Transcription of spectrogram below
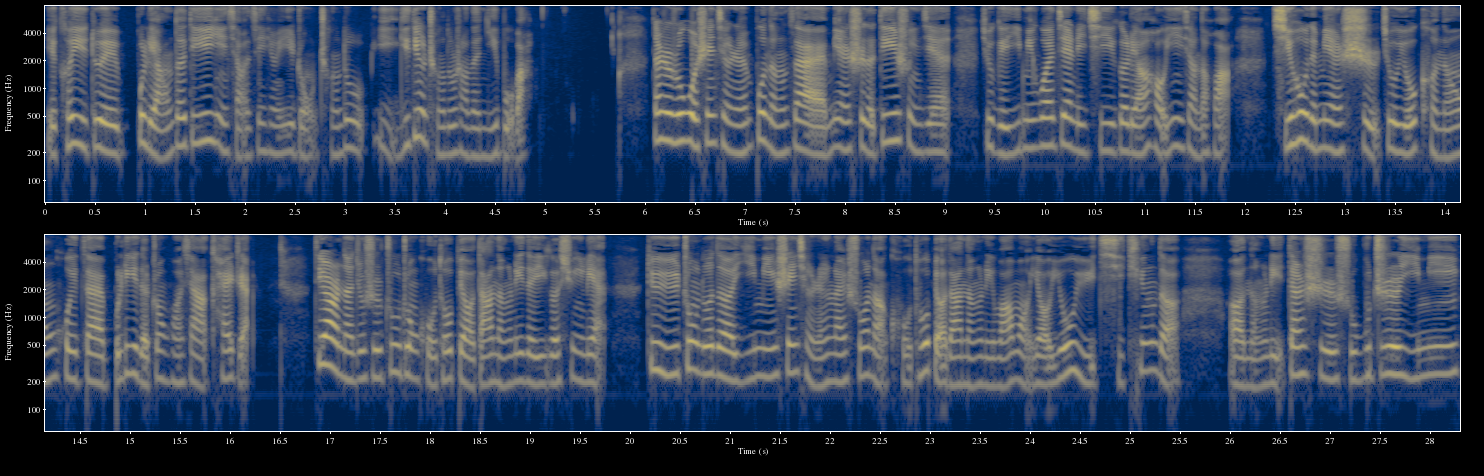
也可以对不良的第一印象进行一种程度一一定程度上的弥补吧。但是如果申请人不能在面试的第一瞬间就给移民官建立起一个良好印象的话，其后的面试就有可能会在不利的状况下开展。第二呢，就是注重口头表达能力的一个训练。对于众多的移民申请人来说呢，口头表达能力往往要优于其听的呃能力。但是殊不知，移民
